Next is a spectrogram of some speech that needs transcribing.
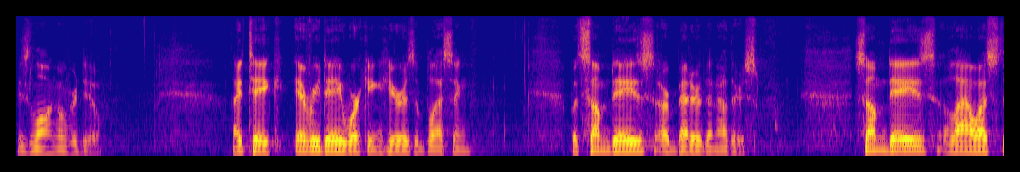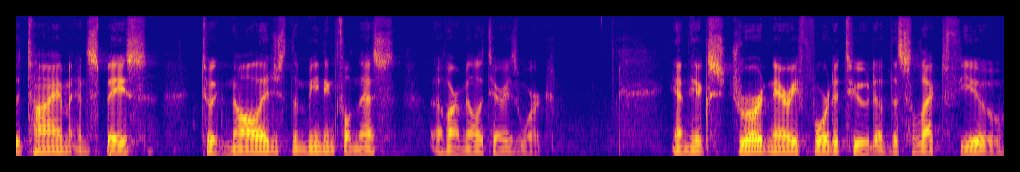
is long overdue. I take every day working here as a blessing, but some days are better than others. Some days allow us the time and space to acknowledge the meaningfulness of our military's work and the extraordinary fortitude of the select few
